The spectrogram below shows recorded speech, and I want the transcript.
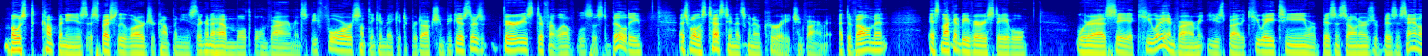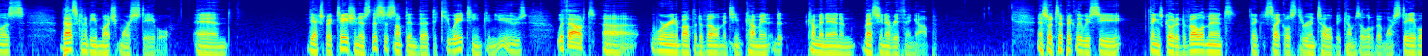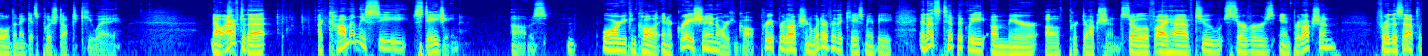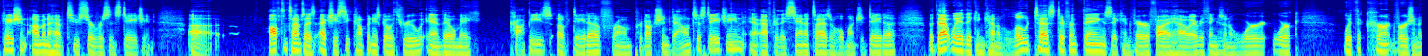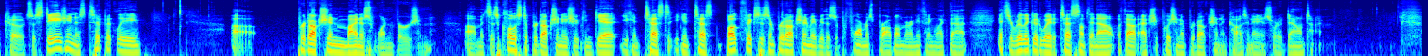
most companies, especially larger companies, they're going to have multiple environments before something can make it to production because there's various different levels of stability as well as testing that's going to occur at each environment. At development, it's not going to be very stable. Whereas, say, a QA environment used by the QA team or business owners or business analysts, that's going to be much more stable. And the expectation is this is something that the QA team can use without uh, worrying about the development team coming coming in and messing everything up. And so typically we see things go to development, it cycles through until it becomes a little bit more stable, then it gets pushed up to QA. Now after that, I commonly see staging. Um, or you can call it integration, or you can call it pre-production, whatever the case may be. And that's typically a mirror of production. So if I have two servers in production for this application, I'm going to have two servers in staging. Uh, oftentimes, I actually see companies go through and they'll make copies of data from production down to staging after they sanitize a whole bunch of data. But that way they can kind of load test different things. They can verify how everything's going to wor work with the current version of code. So staging is typically uh, production minus one version. Um, it's as close to production as you can get. You can test it. You can test bug fixes in production. Maybe there's a performance problem or anything like that. It's a really good way to test something out without actually pushing it production and causing any sort of downtime.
